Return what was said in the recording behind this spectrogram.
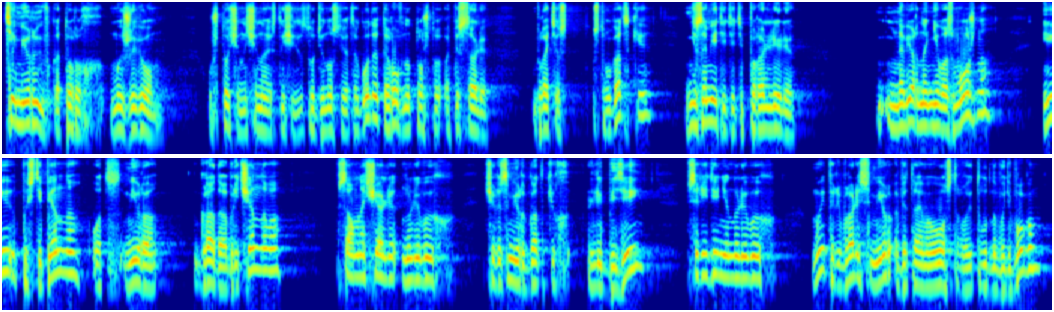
те миры, в которых мы живем, уж точно начиная с 1999 года, это ровно то, что описали братья Стругацкие. Не заметить эти параллели, наверное, невозможно. И постепенно от мира града обреченного в самом начале нулевых через мир гадких лебедей в середине нулевых мы перебрались в мир обитаемого острова и трудно быть Богом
